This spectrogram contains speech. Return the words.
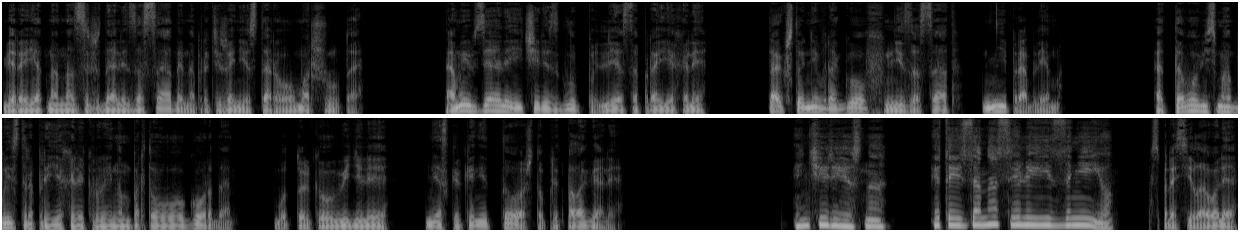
Вероятно, нас ждали засады на протяжении старого маршрута. А мы взяли и через глубь леса проехали. Так что ни врагов, ни засад, ни проблем. Оттого весьма быстро приехали к руинам портового города. Вот только увидели несколько не то, что предполагали. «Интересно, это из-за нас или из-за нее?» — спросила Оля,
